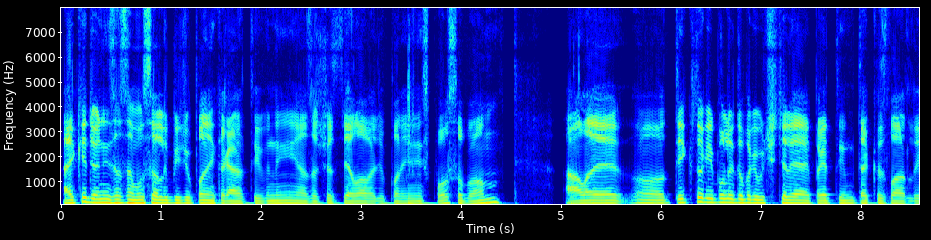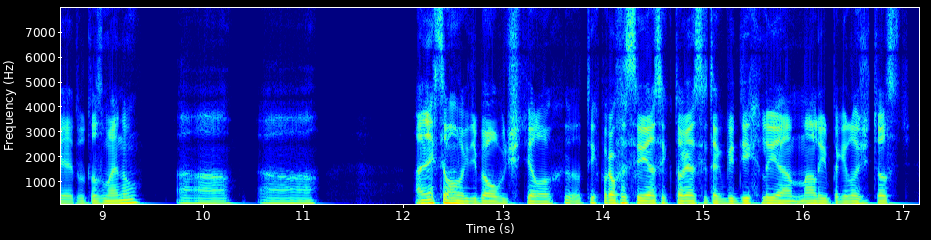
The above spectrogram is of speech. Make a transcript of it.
aj keď oni zase museli byť úplne kreatívni a začať vzdelávať úplne iným spôsobom, ale o, tí, ktorí boli dobrí učiteľi aj predtým, tak zvládli aj túto zmenu a, a a nechcem hovoriť iba o učiteľoch, tých profesí asi, ktoré si tak vydýchli a mali príležitosť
